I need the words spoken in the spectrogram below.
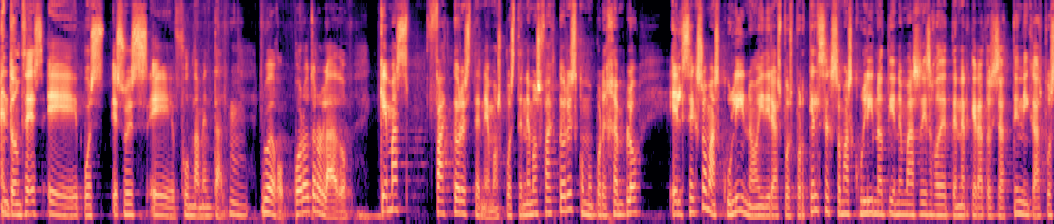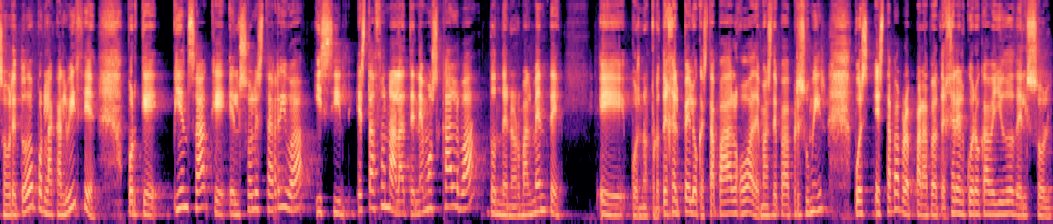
Entonces, eh, pues eso es eh, fundamental. Hmm. Luego, por otro lado, ¿qué más factores tenemos? Pues tenemos factores como, por ejemplo, el sexo masculino. Y dirás, pues ¿por qué el sexo masculino tiene más riesgo de tener queratosis actínicas? Pues sobre todo por la calvicie, porque piensa que el sol está arriba y si esta zona la tenemos calva, donde normalmente... Eh, pues nos protege el pelo, que está para algo, además de para presumir, pues está para, para proteger el cuero cabelludo del sol.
